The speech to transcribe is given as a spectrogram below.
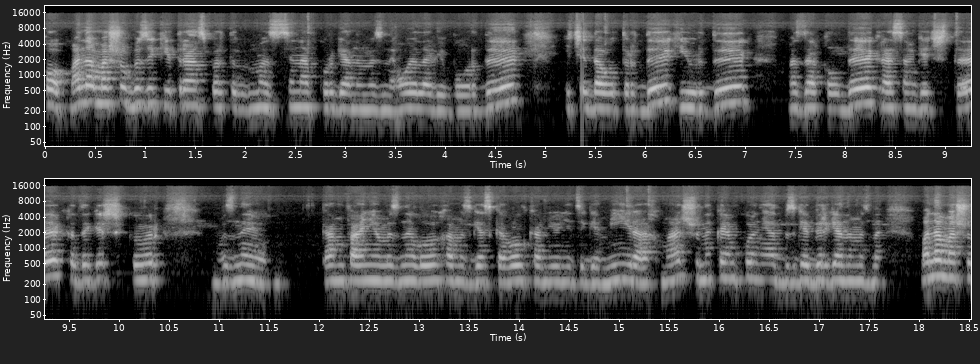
ho'p mana mana shu bizniki transportimiz sinab ko'rganimizni oilaviy bordik ichida o'tirdik yurdik maza qildik rasmga tushdik xudoga shukur bizni kompaniyamizni loyihamizga skavol communityga ming rahmat shunaqa imkoniyat bizga berganimizni mana mana shu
